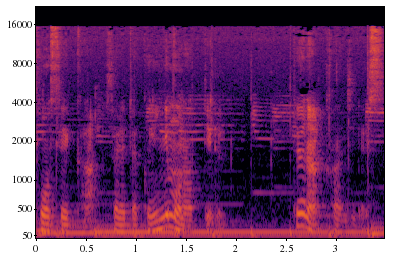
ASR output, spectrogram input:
法制化された国にもなっているというような感じです。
